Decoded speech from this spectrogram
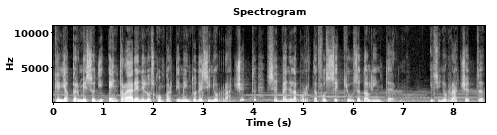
che gli ha permesso di entrare nello scompartimento del signor Ratchet, sebbene la porta fosse chiusa dall'interno. Il signor Ratchet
